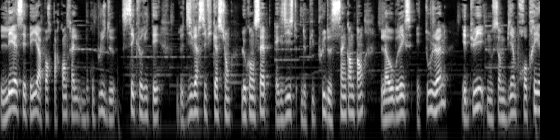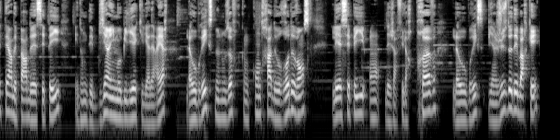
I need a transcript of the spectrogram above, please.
les SCPI apportent par contre, elles, beaucoup plus de sécurité, de diversification. Le concept existe depuis plus de 50 ans. La Brix est tout jeune. Et puis, nous sommes bien propriétaires des parts de SCPI et donc des biens immobiliers qu'il y a derrière. La Brix ne nous offre qu'un contrat de redevance. Les SCPI ont déjà fait leurs preuves. La Brix vient juste de débarquer.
